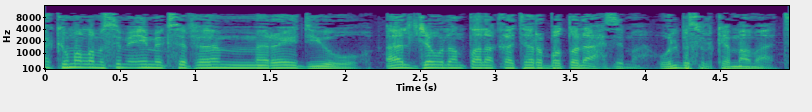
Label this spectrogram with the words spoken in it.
حياكم الله مستمعين Mix FM Radio. الجولة انطلقت اربطوا الأحزمة والبسوا الكمامات.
